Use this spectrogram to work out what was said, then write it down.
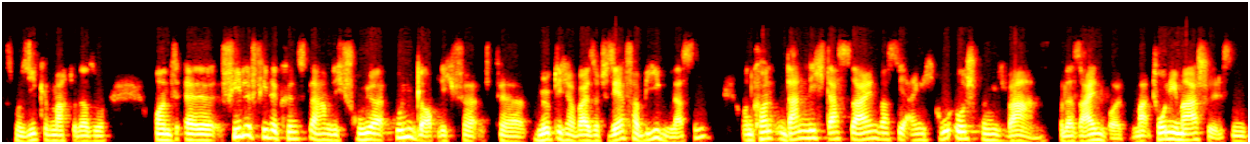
hast Musik gemacht oder so, und äh, viele, viele Künstler haben sich früher unglaublich für, für möglicherweise sehr verbiegen lassen und konnten dann nicht das sein, was sie eigentlich ursprünglich waren oder sein wollten. Tony Marshall ist ein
